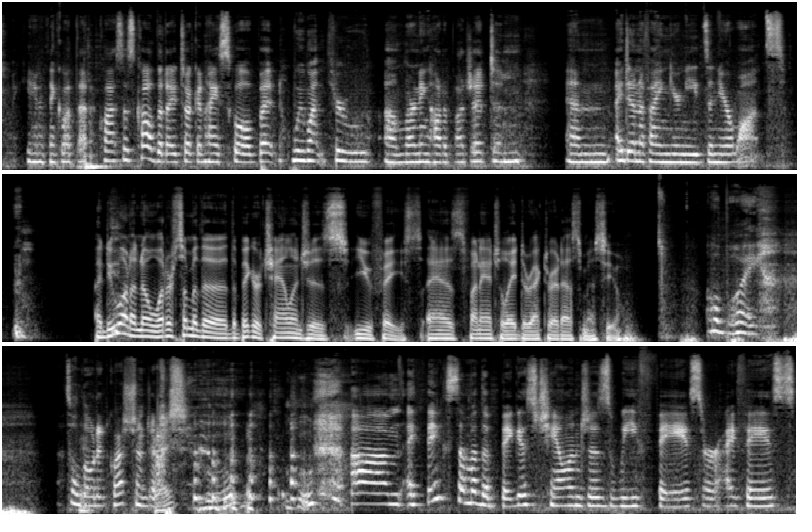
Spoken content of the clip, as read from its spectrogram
I can't even think of what that class is called that I took in high school, but we went through um, learning how to budget and and identifying your needs and your wants. I do want to know what are some of the, the bigger challenges you face as financial aid director at SMSU? Oh boy, that's a loaded question, Josh. um, I think some of the biggest challenges we face or I face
